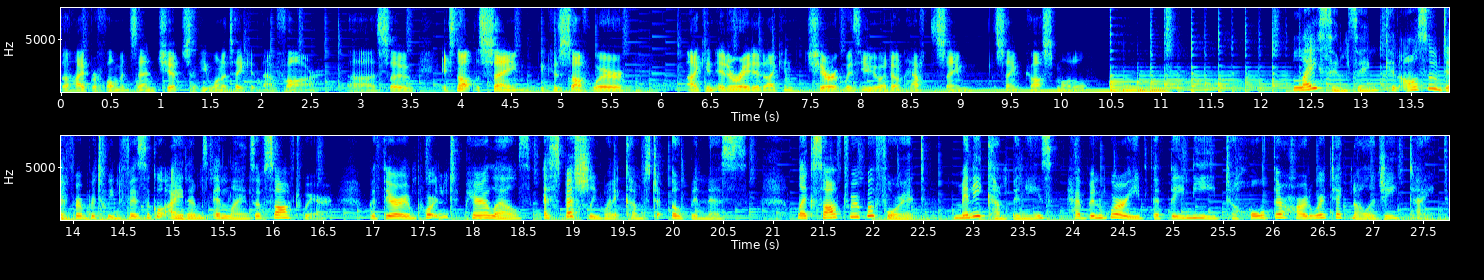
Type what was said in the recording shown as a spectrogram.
the high performance end chips if you want to take it that far. Uh, so it's not the same because software I can iterate it, I can share it with you. I don't have the same the same cost model. Licensing can also differ between physical items and lines of software, but there are important parallels, especially when it comes to openness. Like software before it, many companies have been worried that they need to hold their hardware technology tight.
